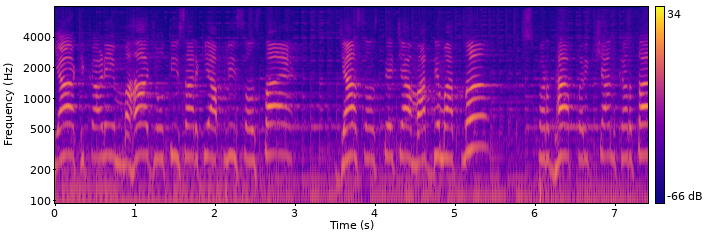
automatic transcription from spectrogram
या ठिकाणी महाज्योतीसारखी आपली संस्था आहे ज्या संस्थेच्या माध्यमातून स्पर्धा परीक्षांकरता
